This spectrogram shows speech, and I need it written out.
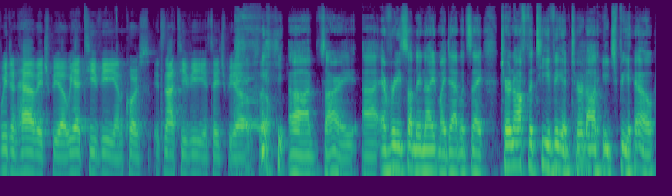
We didn't have HBO. We had TV, and of course, it's not TV; it's HBO. So Uh, I'm sorry. Uh, every Sunday night, my dad would say, "Turn off the TV and turn on HBO,"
